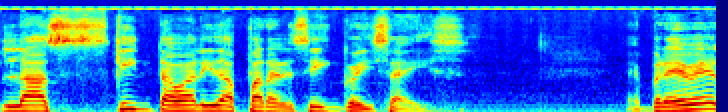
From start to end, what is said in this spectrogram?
Las quinta válida para el 5 y 6. En breve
